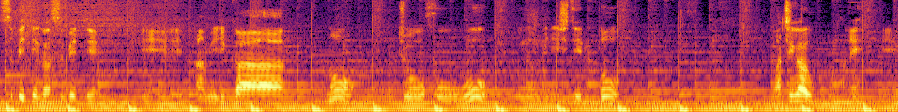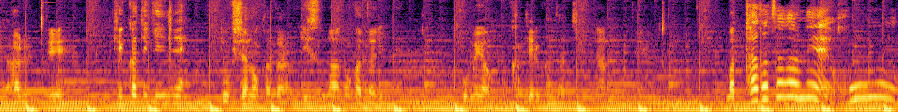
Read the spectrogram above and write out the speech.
全てが全て、アメリカの情報を鵜呑みにしていると間違うことがね、えー、あるんで結果的にね読者の方リスナーの方にねご迷惑をかける形になるので、まあ、ただただね本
